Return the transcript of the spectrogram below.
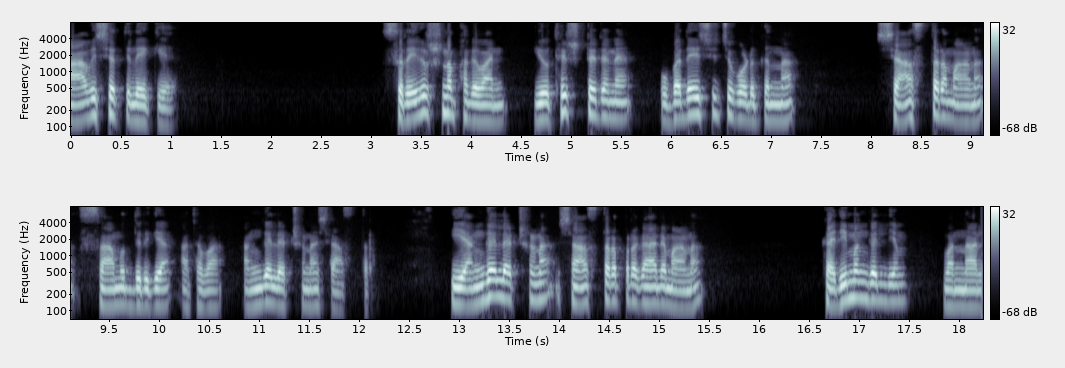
ആവശ്യത്തിലേക്ക് ശ്രീകൃഷ്ണ ഭഗവാൻ യുധിഷ്ഠിരന് ഉപദേശിച്ചു കൊടുക്കുന്ന ശാസ്ത്രമാണ് സാമുദ്രിക അഥവാ അംഗലക്ഷണ ശാസ്ത്രം. ഈ അംഗലക്ഷണ ശാസ്ത്രപ്രകാരമാണ് കരിമംഗല്യം വന്നാൽ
